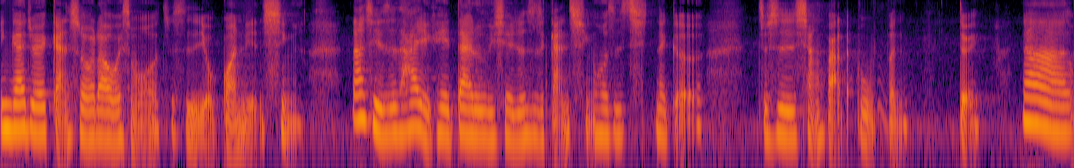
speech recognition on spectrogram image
应该就会感受到为什么就是有关联性。那其实他也可以带入一些就是感情或是那个就是想法的部分。对，那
